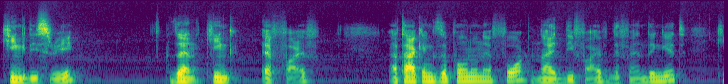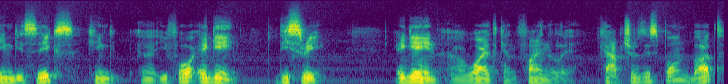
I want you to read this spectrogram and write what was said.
king d3, then king f5, attacking the pawn on f4, knight d5, defending it, king e6, king uh, e4, again d3. Again, uh, white can finally capture this pawn, but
